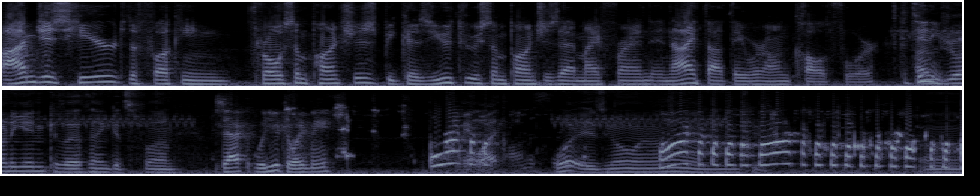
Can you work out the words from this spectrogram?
I'm just here to fucking throw some punches because you threw some punches at my friend and I thought they were uncalled for. Continue. I'm joining in because I think it's fun. Zach, will you join me? Wait, what? What is going on? Oh,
